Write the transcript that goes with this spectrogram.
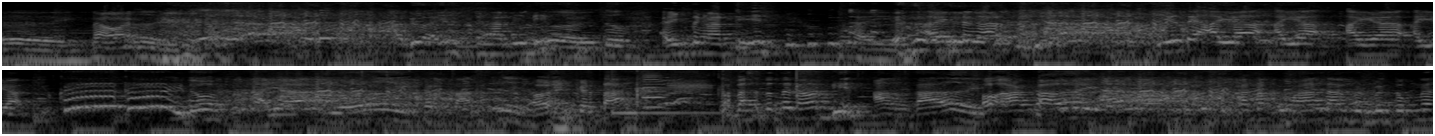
euy Nawan. Euy. Aduh, aing tengah hati ini. Euy, itu Aing tengah hati. Ayo. Aing tengah hati. Iya teh aya aya aya aya ker ker itu aya Iya, euy, kertas euy. oh, kertas. Kertas itu teh naon dit? angka euy. Oh, angka euy. angka. Karena kumaha tah berbentukna?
